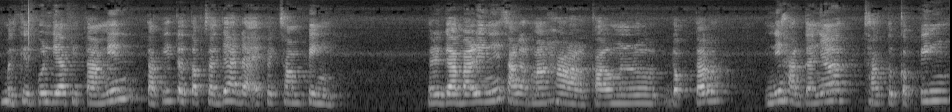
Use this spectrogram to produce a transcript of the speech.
meskipun dia vitamin, tapi tetap saja ada efek samping Harga Bali ini sangat mahal. Kalau menurut dokter, ini harganya satu keping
